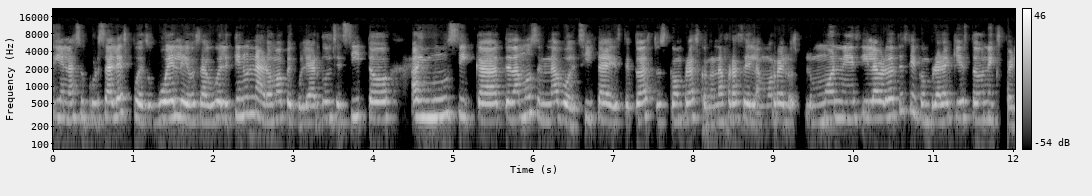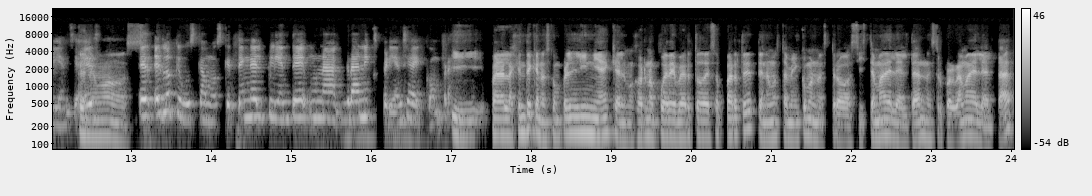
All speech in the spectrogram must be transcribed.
y en las sucursales pues huele, o sea, huele, tiene un aroma peculiar, dulcecito, hay música, te damos en una bolsita este, todas tus compras con una frase del amor de los plumones y la verdad es que comprar aquí es toda una experiencia. Es, es, lo que buscamos, que tenga el cliente una gran experiencia de compra. Y para la gente que nos compra en línea, que a lo mejor no puede ver toda esa parte, tenemos también como nuestro sistema de lealtad, nuestro programa de lealtad.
